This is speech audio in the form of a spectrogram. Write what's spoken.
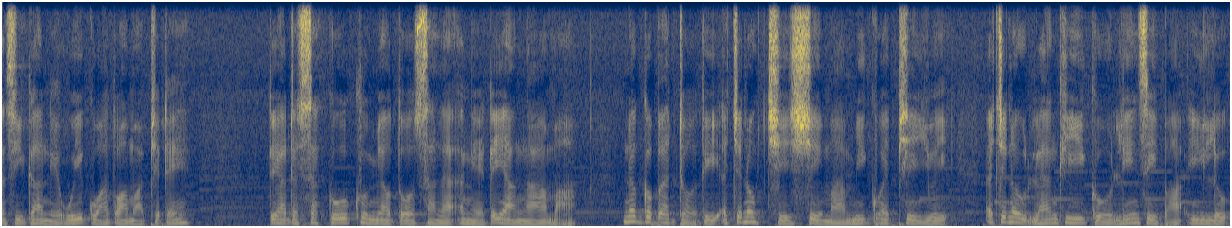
အစီကနေဝေးကွာသွားမှာဖြစ်တယ်။119ခုမြောက်သောဆာလံအငယ်105မှာနှုတ်ကပတ်တော်သည်အကျွန်ုပ်ခြေရှိမှမိကွက်ဖြစ်၍အကျွန်ုပ်လမ်းခီးကိုလင်းစေပါ၏လို့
